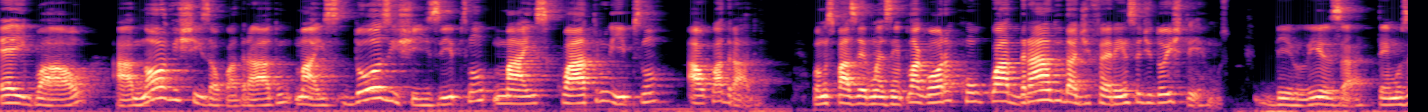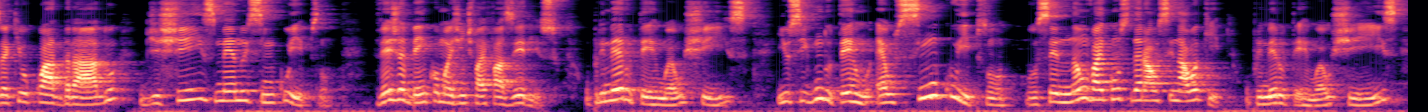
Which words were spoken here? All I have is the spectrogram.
é igual a 9x ao quadrado mais 12xy mais 4y ao quadrado. Vamos fazer um exemplo agora com o quadrado da diferença de dois termos. Beleza, temos aqui o quadrado de x menos 5y. Veja bem como a gente vai fazer isso. O primeiro termo é o x e o segundo termo é o 5y. Você não vai considerar o sinal aqui. O primeiro termo é o x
